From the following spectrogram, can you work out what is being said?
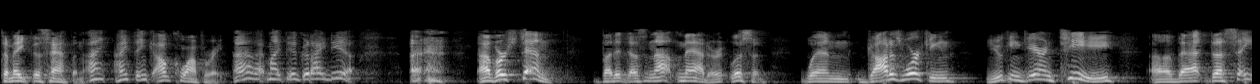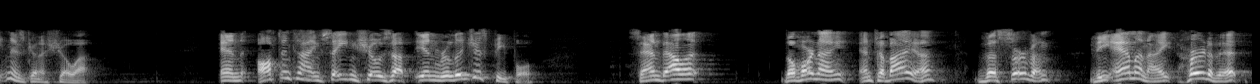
to make this happen. I, I think I'll cooperate. Ah, that might be a good idea. uh, verse 10. But it does not matter. Listen, when God is working, you can guarantee uh, that uh, Satan is going to show up. And oftentimes Satan shows up in religious people. Sanballat, the Hornite, and Tobiah, the servant, the Ammonite, heard of it.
